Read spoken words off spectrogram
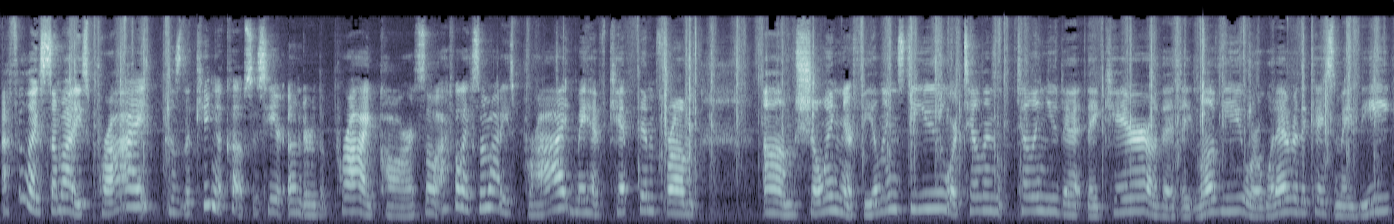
I feel like somebody's pride because the king of cups is here under the pride card. So I feel like somebody's pride may have kept them from um, showing their feelings to you or telling telling you that they care or that they love you or whatever the case may be,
